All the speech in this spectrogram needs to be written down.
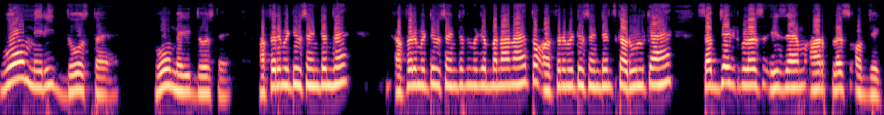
वो मेरी दोस्त है। वो मेरी दोस्त है। अफर्मेटिव सेंटेंस है। अफर्मेटिव सेंटेंस मुझे बनाना है। तो अफर्मेटिव सेंटेंस का रूल क्या है? Subject plus is am are plus object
